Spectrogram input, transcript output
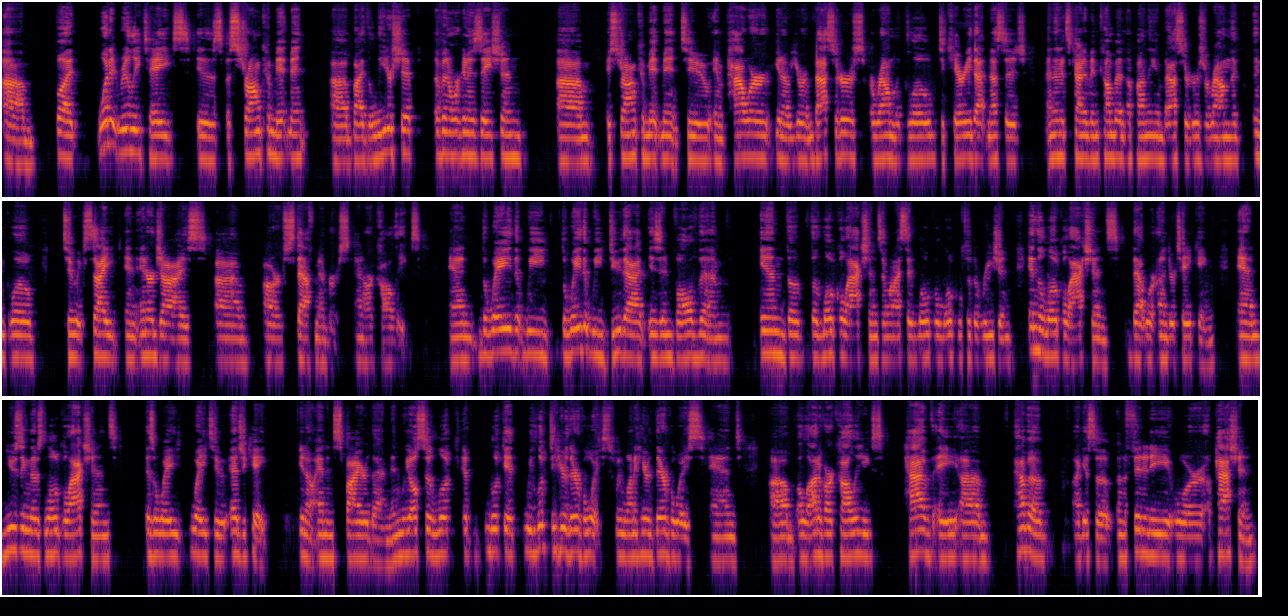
Um, but what it really takes is a strong commitment uh, by the leadership of an organization, um, a strong commitment to empower, you know, your ambassadors around the globe to carry that message. And then it's kind of incumbent upon the ambassadors around the, the globe to excite and energize um, our staff members and our colleagues. And the way that we the way that we do that is involve them in the the local actions. And when I say local, local to the region, in the local actions that we're undertaking, and using those local actions is a way way to educate you know and inspire them and we also look at look at we look to hear their voice we want to hear their voice and um, a lot of our colleagues have a um, have a I guess a, an affinity or a passion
